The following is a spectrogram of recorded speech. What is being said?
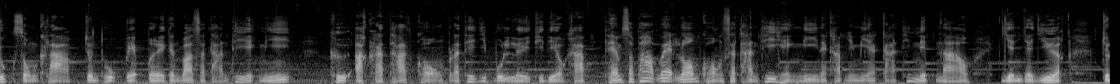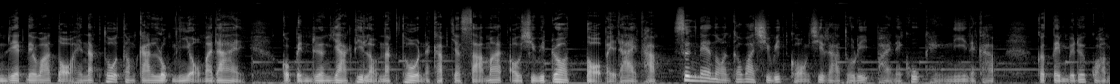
ยุคสงคราม จนถูกเปรียบเปรยกันว่าสถานที่แห่งนี้ คืออัครทัศน์ของประเทศญี่ปุ่นเลยทีเดียวครับ แถมสภาพแวดล้อมของสถานที่แห่งนี้นะครับยังมีอากาศที่เหน็บหนาว เย็นยะเยือก จนเรียกได้ว่าต่อให้นักโทษทำการหลบหนีออกมาได้ ก็เป็นเรื่องยากที่เหล่านักโทษนะครับจะสามารถเอาชีวิตรอดต่อไปได้ครับ ซึ่งแน่นอนก็ว่าชีวิตของชิราโทริภายในคุกแห่งนี้นะครับก็เต็มไปด้วยความ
